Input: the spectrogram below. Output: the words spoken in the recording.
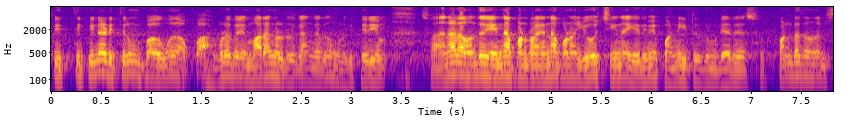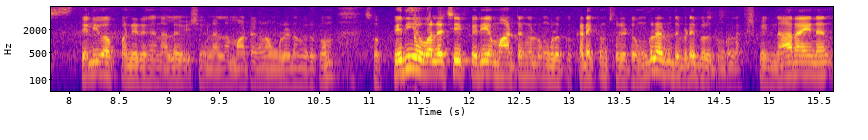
பி- பின்னாடி திரும்பி பார்க்கும்போது அப்பா இவ்வளோ பெரிய மரங்கள் இருக்காங்கிறது உங்களுக்கு தெரியும். ஸோ அதனால் வந்து என்ன பண்ணுறோம் என்ன பண்ணோம் யோசிச்சிங்கன்னா எதுவுமே பண்ணிகிட்டு இருக்க முடியாது. ஸோ பண்ணுறது வந்து தெளிவாக பண்ணிவிடுங்க நல்ல விஷயங்கள் நல்ல மாற்றங்கள் உங்களிடம் இருக்கும். ஸோ பெரிய வளர்ச்சி பெரிய மாற்றங்கள் உங்களுக்கு கிடைக்கும்னு சொல்லிட்டு உங்களிடம் விடைபெறுவது உங்கள் லக்ஷ்மி நாராயணன்.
